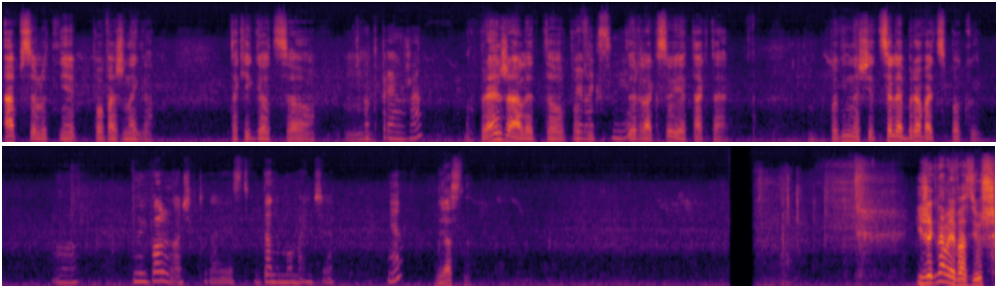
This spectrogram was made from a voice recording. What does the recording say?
absolutnie poważnego. Takiego, co mm, Odpręża, odpręża, ale to po- relaksuje. relaksuje. Tak, tak. Powinno się celebrować spokój. No. no i wolność, która jest w danym momencie. Jasne. I żegnamy Was już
